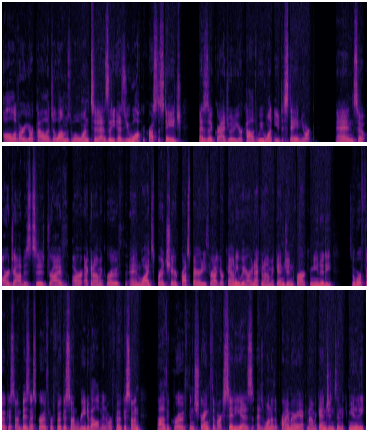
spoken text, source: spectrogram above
all of our York College alums will want to as as you walk across the stage as a graduate of York College we want you to stay in York. And so our job is to drive our economic growth and widespread shared prosperity throughout York County. We are an economic engine for our community. So we're focused on business growth, we're focused on redevelopment, we're focused on uh, the growth and strength of our city as as one of the primary economic engines in the community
